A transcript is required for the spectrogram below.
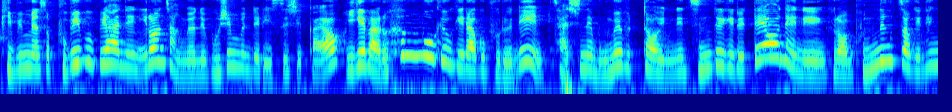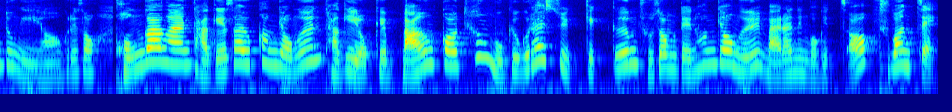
비비면서 부비부비 하는 이런 장면을 보신 분들이 있으실까요? 이게 바로 흑목욕이라고 부르는 자신의 몸에 붙어 있는 진드기를 떼어내는 그런 본능적인 행동이에요. 그래서 건강한 닭의 사육 환경은 닭이 이렇게 마음껏 흑목욕을 할 수 있게끔 조성된 환경을 말하는 거겠죠. 두 번째,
